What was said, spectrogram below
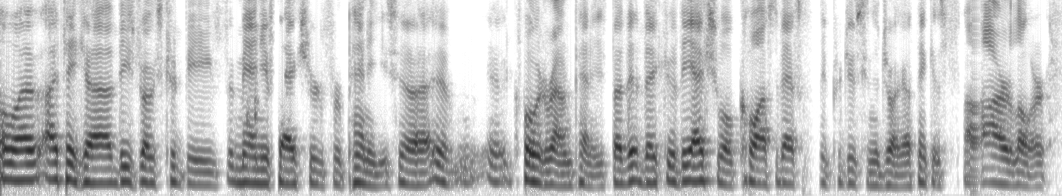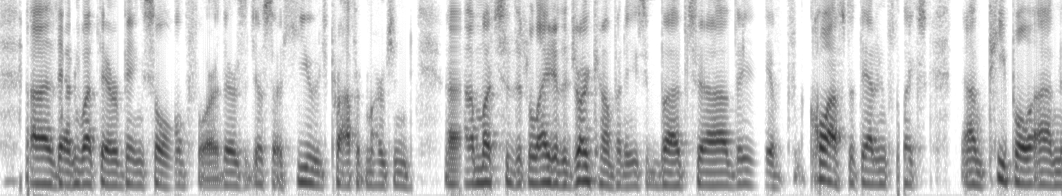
Oh, I, think uh, these drugs could be manufactured for pennies, uh, uh, quote around pennies, but the, actual cost of actually producing the drug, I think, is far lower than what they're being sold for. There's just a huge profit margin, much to the delight of the drug companies, but the cost that that inflicts on people, on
